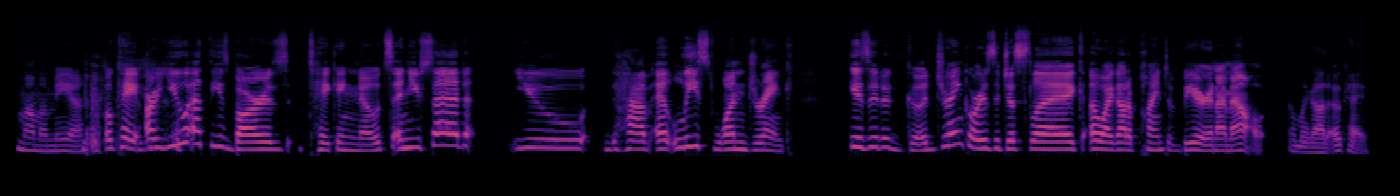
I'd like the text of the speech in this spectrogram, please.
Mama mia. Okay, are you at these bars taking notes? And you said you have at least one drink. Is it a good drink or is it just like, oh, I got a pint of beer and I'm out? Oh my God. Okay.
